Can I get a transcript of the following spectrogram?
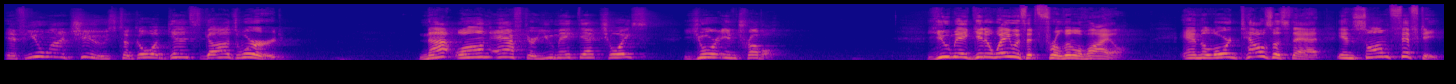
If you want to choose to go against God's word, not long after you make that choice, you're in trouble. You may get away with it for a little while. And the Lord tells us that in Psalm 50.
